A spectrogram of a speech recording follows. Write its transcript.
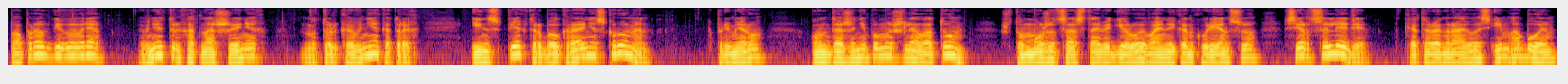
По правде говоря, в некоторых отношениях, но только в некоторых, инспектор был крайне скромен. К примеру, он даже не помышлял о том, что может составить герой войны конкуренцию в сердце леди, которая нравилась им обоим.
